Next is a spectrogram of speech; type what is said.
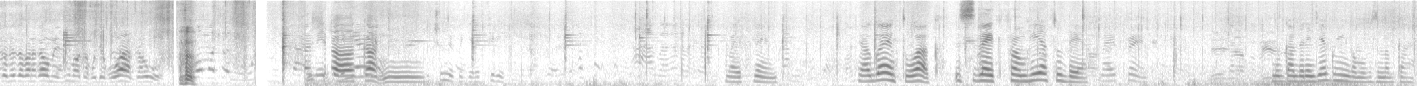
Moto unaweza kuona kama umezima utakuja kuwaka huo. my friend. You are going to work. It's like from here to there. My friend. Ni ubwa mbere ngiye guhinga mu buzima bwanjye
